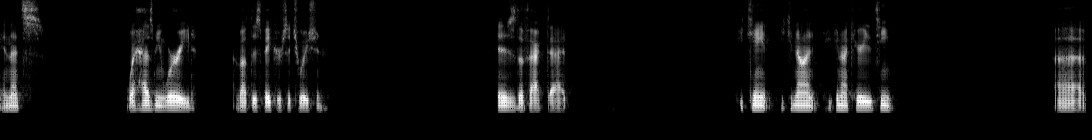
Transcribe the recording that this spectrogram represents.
And that's what has me worried about this Baker situation is the fact that he can't he cannot he cannot carry the team. Uh,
